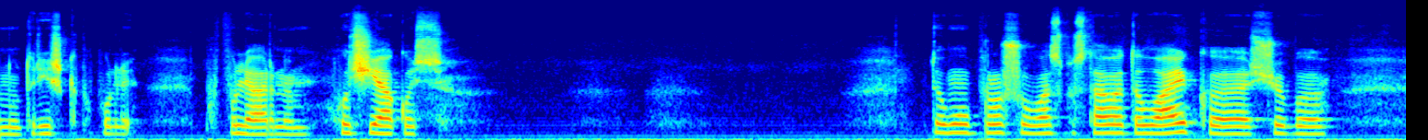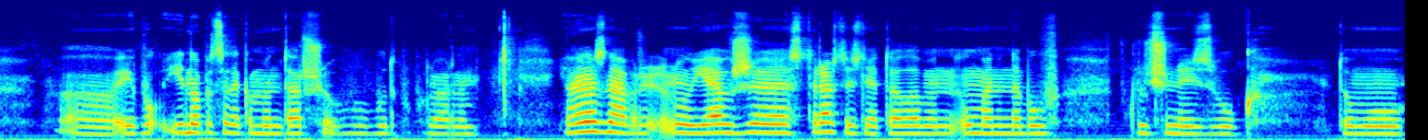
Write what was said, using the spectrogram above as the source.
ну, трішки популі... популярним. Хоч якось. Тому прошу вас поставити лайк, е, щоб. Е, І, написати коментар, щоб бути популярним. Я не знаю, ну я вже старався зняти, але у мене не був включений звук. Тому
